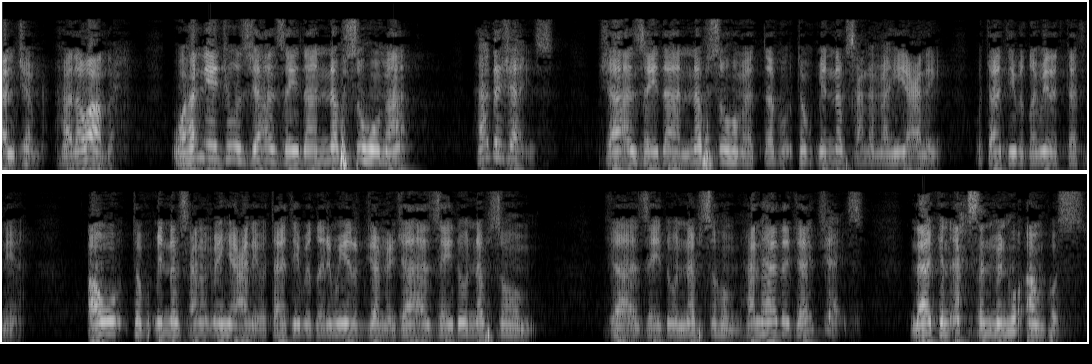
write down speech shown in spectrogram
الجمع. هذا واضح. وهل يجوز جاء الزيدان نفسهما؟ هذا جائز. جاء الزيدان نفسهما تبقي النفس على ما هي عليه وتأتي بضمير التثنية. أو تبقي النفس على ما هي عليه وتأتي بضمير الجمع. جاء الزيدون نفسهم. جاء الزيدون نفسهم. هل هذا جائز؟ جائز. لكن أحسن منه أنفس.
